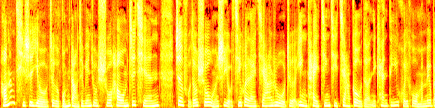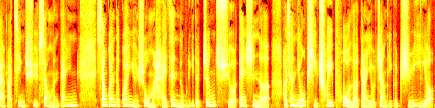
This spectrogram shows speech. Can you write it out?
好，那么其实有这个国民党这边就说，好，我们之前政府都说我们是有机会来加入这个印太经济架构的。你看第一回合我们没有办法进去，虽然我们单相关的官员说我们还在努力的争取哦，但是呢，好像牛皮吹破了，当然有这样的一个质疑哦。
